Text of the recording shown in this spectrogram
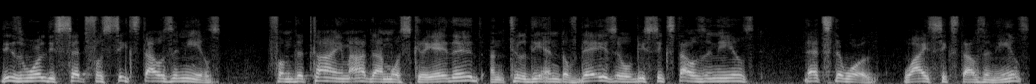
This world is set for 6,000 years from the time Adam was created until the end of days, it will be 6,000 years. That's the world. Why 6,000 years?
